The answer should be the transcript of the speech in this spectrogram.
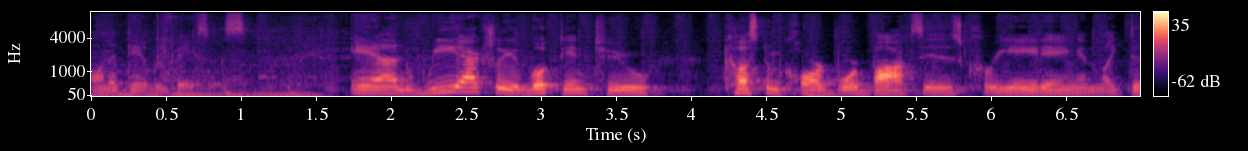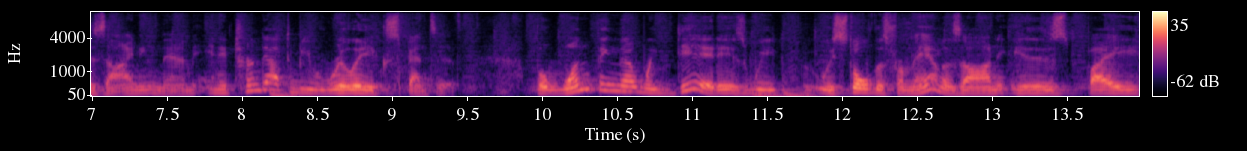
on a daily basis. And we actually looked into custom cardboard boxes, creating and like designing them, and it turned out to be really expensive. But one thing that we did is we, we stole this from Amazon is by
